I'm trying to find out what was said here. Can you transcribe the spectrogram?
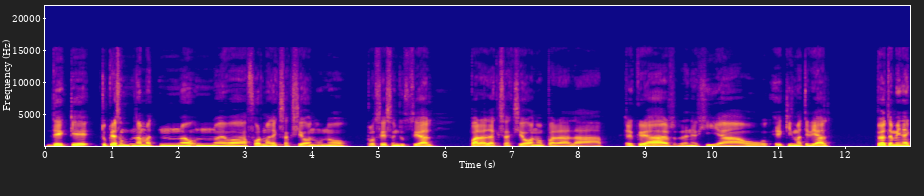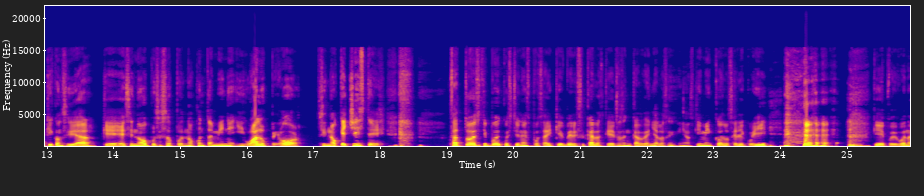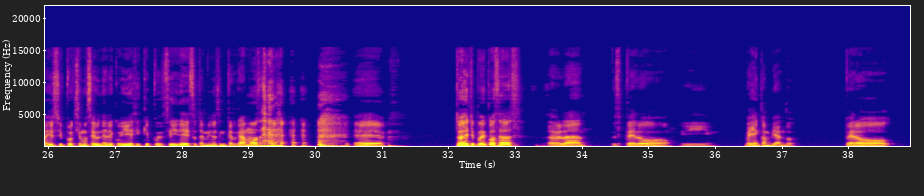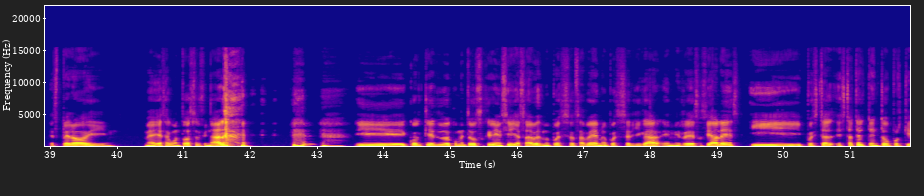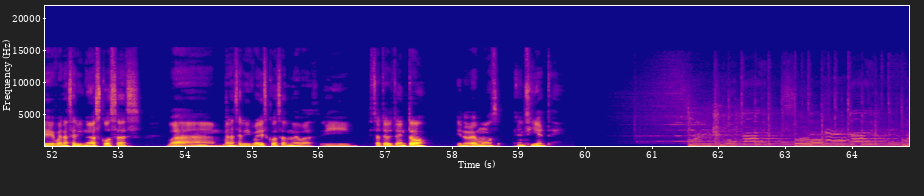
de que tú creas una, nueva forma de extracción, un nuevo proceso industrial para la extracción o para la, el crear la energía o X material. Pero también hay que considerar que ese nuevo proceso pues no contamine igual o peor. Sino que chiste. O sea, todo ese tipo de cuestiones, pues hay que verificarlas, que eso se encargan ya los ingenieros químicos, los LQI. que pues bueno, yo estoy próximo a ser un LQI, así que pues sí, de eso también nos encargamos. eh, todo ese tipo de cosas, la verdad, espero y vayan cambiando. Pero espero y me hayas aguantado hasta el final. Y cualquier duda, comentario o sugerencia, ya sabes, me puedes hacer saber, me puedes hacer llegar en mis redes sociales. Y pues estate atento porque van a salir nuevas cosas. Van a salir varias cosas nuevas. Y estate atento y nos vemos en el siguiente.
